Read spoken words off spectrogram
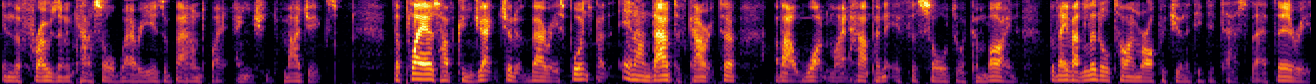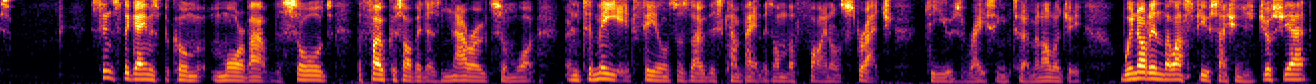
in the frozen castle where he is bound by ancient magics. The players have conjectured at various points, both in and out of character, about what might happen if the swords were combined, but they've had little time or opportunity to test their theories. Since the game has become more about the swords, the focus of it has narrowed somewhat, and to me it feels as though this campaign is on the final stretch, to use racing terminology. We're not in the last few sessions just yet,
